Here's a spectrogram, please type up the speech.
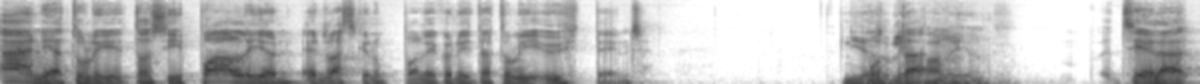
ääniä tuli tosi paljon, en laskenut paljonko niitä tuli yhteensä. Niitä Mutta tuli paljon. Siellä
